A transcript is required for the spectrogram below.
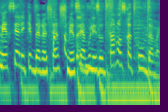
Merci à l'équipe de recherche. Merci à vous les auditeurs. On se retrouve demain.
